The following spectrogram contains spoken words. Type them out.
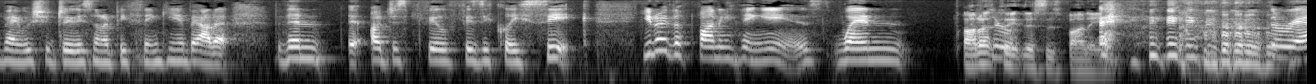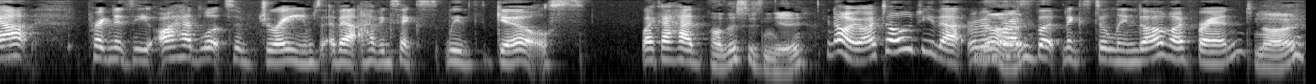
maybe we should do this," and I'd be thinking about it. But then I just feel physically sick. You know, the funny thing is when I don't through- think this is funny. throughout pregnancy, I had lots of dreams about having sex with girls. Like I had oh, this is new. no, I told you that. Remember, I slept next to Linda, my friend. No.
